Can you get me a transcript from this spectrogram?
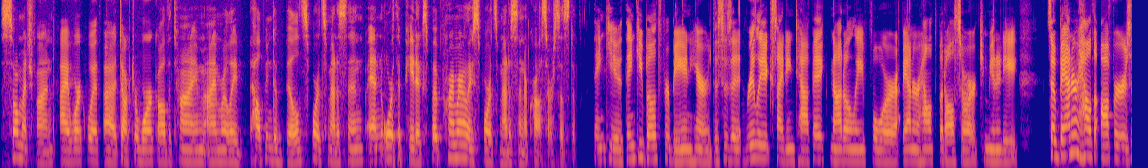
so much fun. I work with uh, Dr. Werk all the time. I'm really helping to build sports medicine and orthopedics, but primarily sports medicine across our system. Thank you. Thank you both for being here. This is a really exciting topic, not only for Banner Health, but also our community. So, Banner Health offers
